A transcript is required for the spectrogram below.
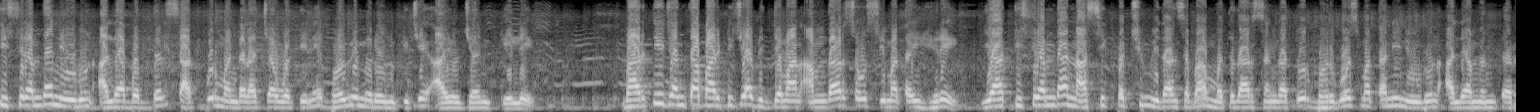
तिसऱ्यांदा निवडून आल्याबद्दल सातपूर मंडळाच्या वतीने भव्य मिरवणुकीचे आयोजन केले. भारतीय जनता पार्टीच्या विद्यमान आमदार सौ सीमाताई हिरे या तिसऱ्यांदा नाशिक पश्चिम विधानसभा मतदारसंघातून भरघोस मतांनी निवडून आल्यानंतर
